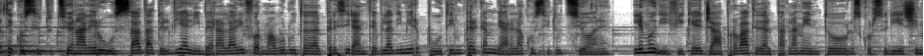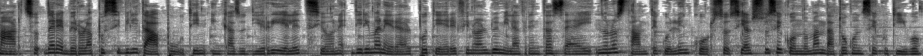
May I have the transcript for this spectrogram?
Corte Costituzionale russa ha dato il via libera alla riforma voluta dal presidente Vladimir Putin per cambiare la Costituzione. Le modifiche, già approvate dal Parlamento lo scorso 10 marzo, darebbero la possibilità a Putin, in caso di rielezione, di rimanere al potere fino al 2036, nonostante quello in corso sia il suo secondo mandato consecutivo.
